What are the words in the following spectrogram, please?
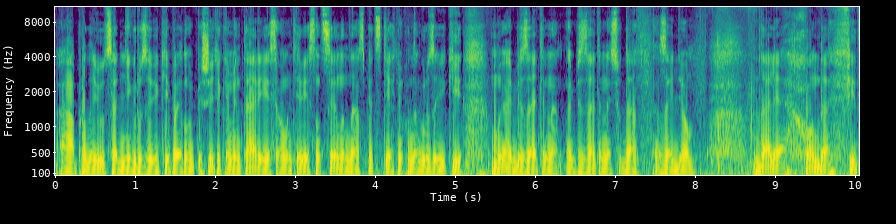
а, продаются одни грузовики. Поэтому пишите комментарии, если вам интересны цены на спецтехнику, на грузовики. Мы обязательно, обязательно сюда зайдем. Далее Honda Fit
